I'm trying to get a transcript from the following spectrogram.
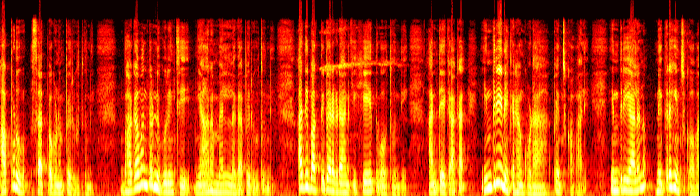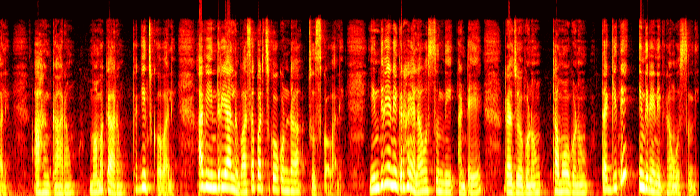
అప్పుడు సత్వగుణం పెరుగుతుంది. భగవంతుడిని గురించి జ్ఞానం మెల్లగా పెరుగుతుంది. అది భక్తి పెరగడానికి హేతు అవుతుంది. అంతేకాక ఇంద్రియ నిగ్రహం కూడా పెంచుకోవాలి. ఇంద్రియాలను నిగ్రహించుకోవాలి. అహంకారం మమకారం తగ్గించుకోవాలి. అవి ఇంద్రియాలను వశపరుచుకోకుండా చూసుకోవాలి. ఇంద్రియ నిగ్రహం ఎలా వస్తుంది అంటే రజోగుణం తమోగుణం తగ్గితే ఇంద్రియ నిగ్రహం వస్తుంది.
